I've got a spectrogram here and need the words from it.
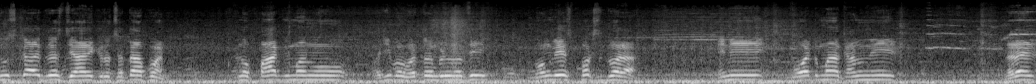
દુષ્કાળગ્રસ્ત જાહેર કર્યો છતાં પણ એનો પાક વીમાનું હજી પણ વળતર મળ્યું નથી કોંગ્રેસ પક્ષ દ્વારા એની કોર્ટમાં કાનૂની લડાઈ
